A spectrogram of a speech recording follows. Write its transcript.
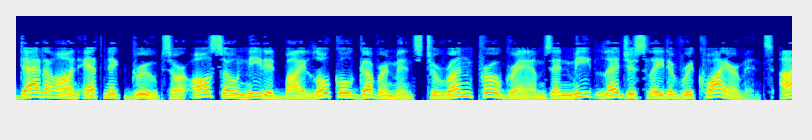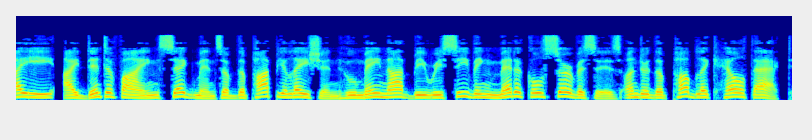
Data on ethnic groups are also needed by local governments to run programs and meet legislative requirements i.e., identifying segments of the population who may not be receiving medical services under the Public Health Act,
